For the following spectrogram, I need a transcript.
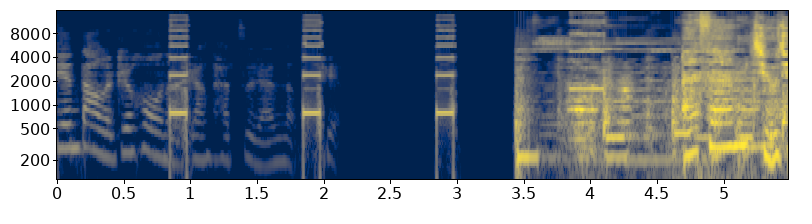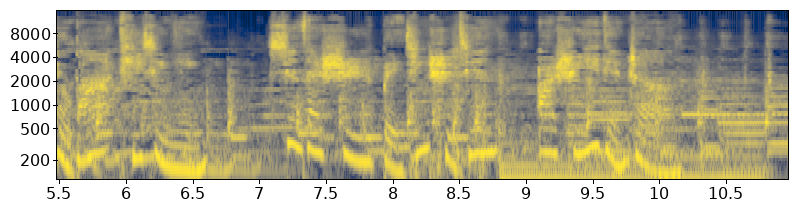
间到了之后呢，让它自然冷却。FM 九九八提醒您，现在是北京时间二十一点整。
